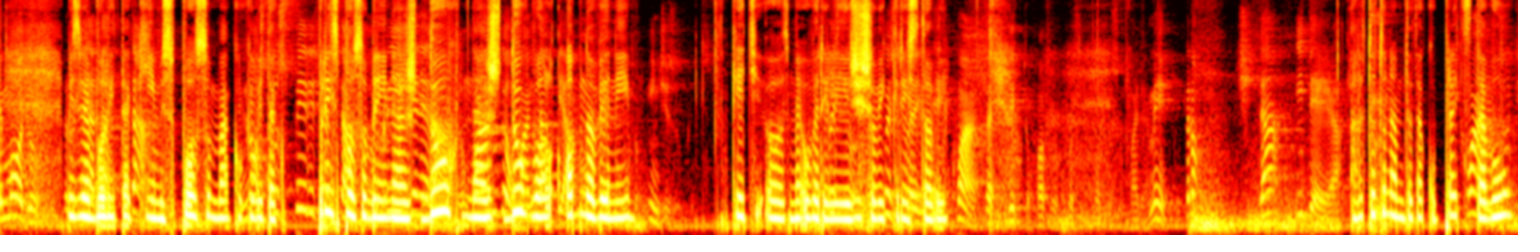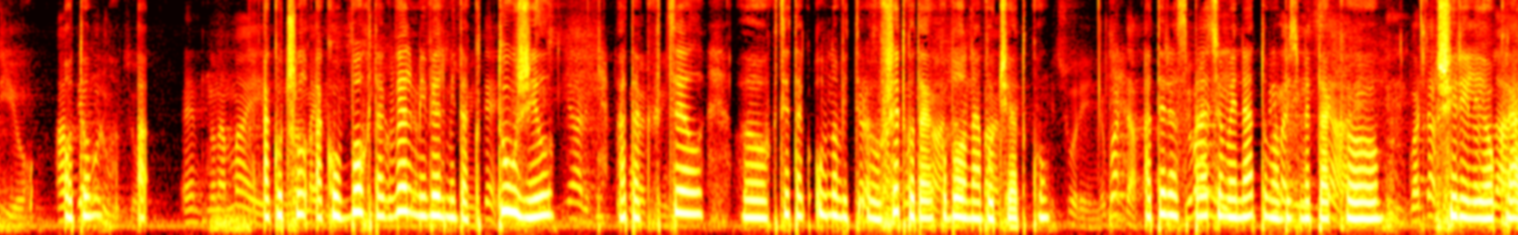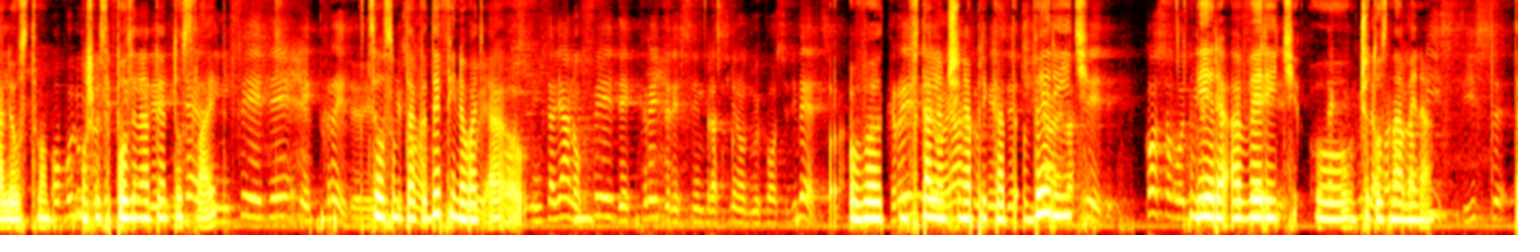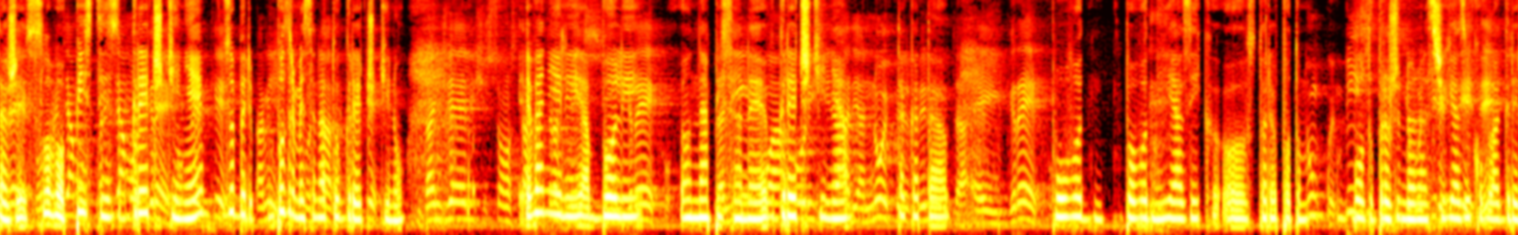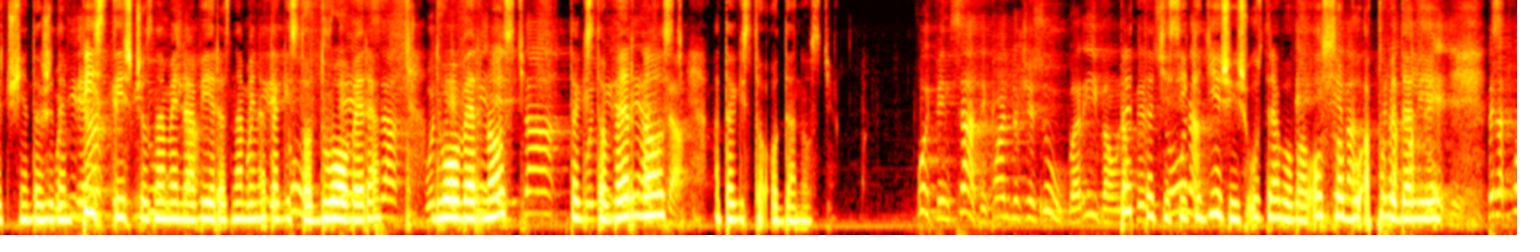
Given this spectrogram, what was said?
my sme boli takým spôsobom, ako keby tak prispôsobení náš duch, náš duch bol obnovený, keď sme uverili Ježišovi Kristovi. Ale toto nám dá takú predstavu o tom, ako, čl, ako Boh tak veľmi, veľmi tak túžil a tak chcel, chce tak obnoviť všetko tak, ako bolo na počiatku. A teraz pracujeme na tom, aby sme tak šírili jeho kráľovstvo. Môžeme sa pozrieť na tento slajd. Chcel som tak definovať. V, v taliančine napríklad veriť, viera a veriť, čo to znamená. Takže slovo pistis v grečtine, zober, pozrieme sa na tú grečtinu. Evanielia boli napísané v grečtine, taká tá pôvod, pôvodný jazyk, z ktorého potom bol to prežiť do našich jazykov, bola grečtina. Takže ten pistis, čo znamená viera, znamená takisto dôvera, dôvernosť, takisto vernosť a takisto oddanosť. Predstavte si, keď Ježiš uzdravoval osobu a povedal jej,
